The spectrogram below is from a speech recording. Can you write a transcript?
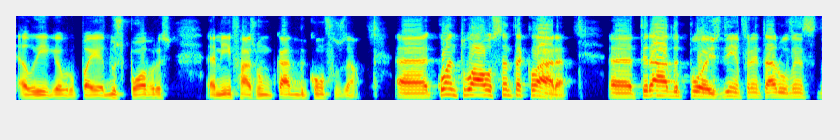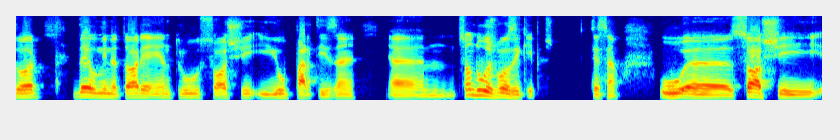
a Liga Europeia dos Pobres, a mim faz-me um bocado de confusão. Quanto ao Santa Clara, terá depois de enfrentar o vencedor da eliminatória entre o Sochi e o Partizan. Um, são duas boas equipas. Atenção. O uh, Sochi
